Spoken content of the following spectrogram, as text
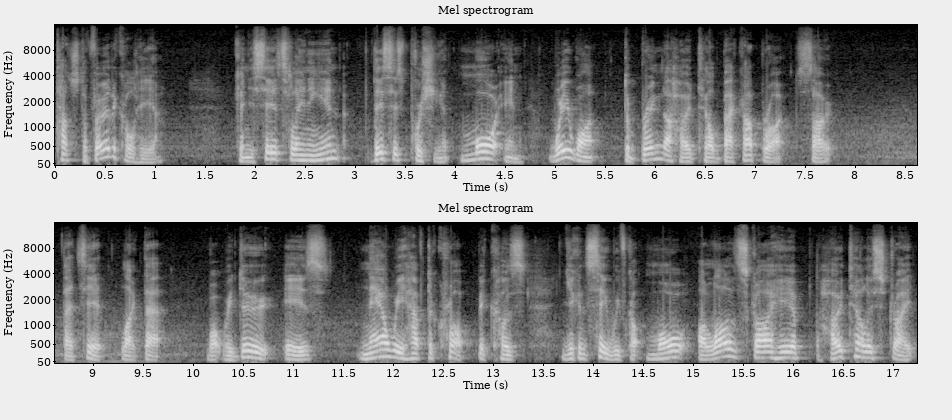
touch the vertical here, can you see it's leaning in? This is pushing it more in. We want to bring the hotel back upright. So that's it, like that. What we do is now we have to crop because you can see we've got more, a lot of sky here, the hotel is straight.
